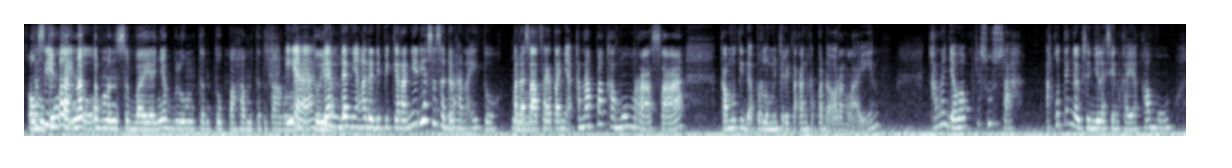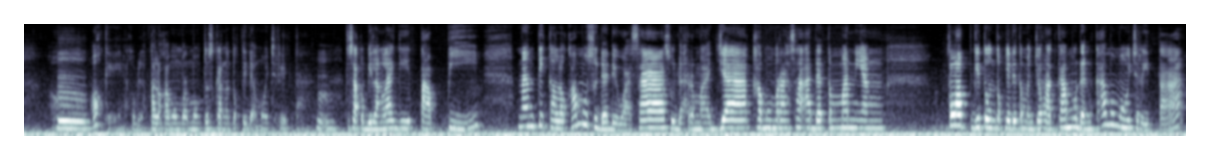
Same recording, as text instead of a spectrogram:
Oh mungkin Sesimpel karena itu. teman sebayanya belum tentu paham tentang Iya, itu dan ya. dan yang ada di pikirannya dia sesederhana itu. Pada Hmm. saat saya tanya, "Kenapa kamu merasa kamu tidak perlu menceritakan kepada orang lain?" Karena jawabnya susah. Aku teh nggak bisa jelasin kayak kamu. Hmm. Oke, aku bilang kalau kamu memutuskan untuk tidak mau cerita. Hmm. Terus aku bilang lagi, tapi nanti kalau kamu sudah dewasa, sudah remaja, kamu merasa ada teman yang klop gitu untuk jadi teman curhat kamu dan kamu mau cerita,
